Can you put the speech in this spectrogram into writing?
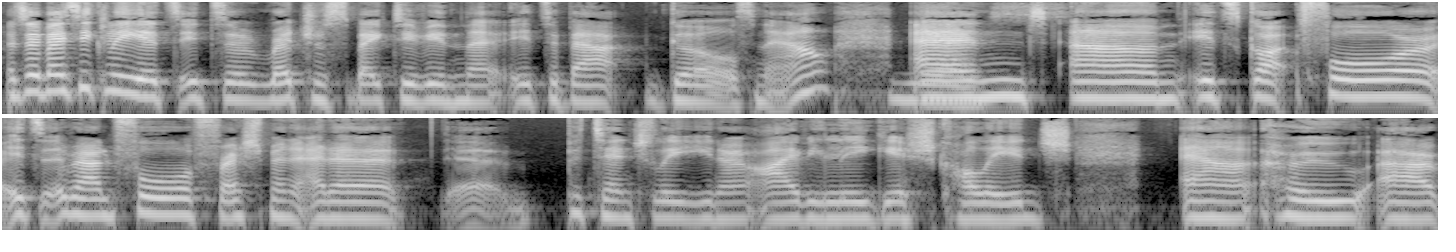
And so basically it's it's a retrospective in that it's about girls now. And um it's got four it's around four freshmen at a uh, potentially you know ivy league-ish college uh, who are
